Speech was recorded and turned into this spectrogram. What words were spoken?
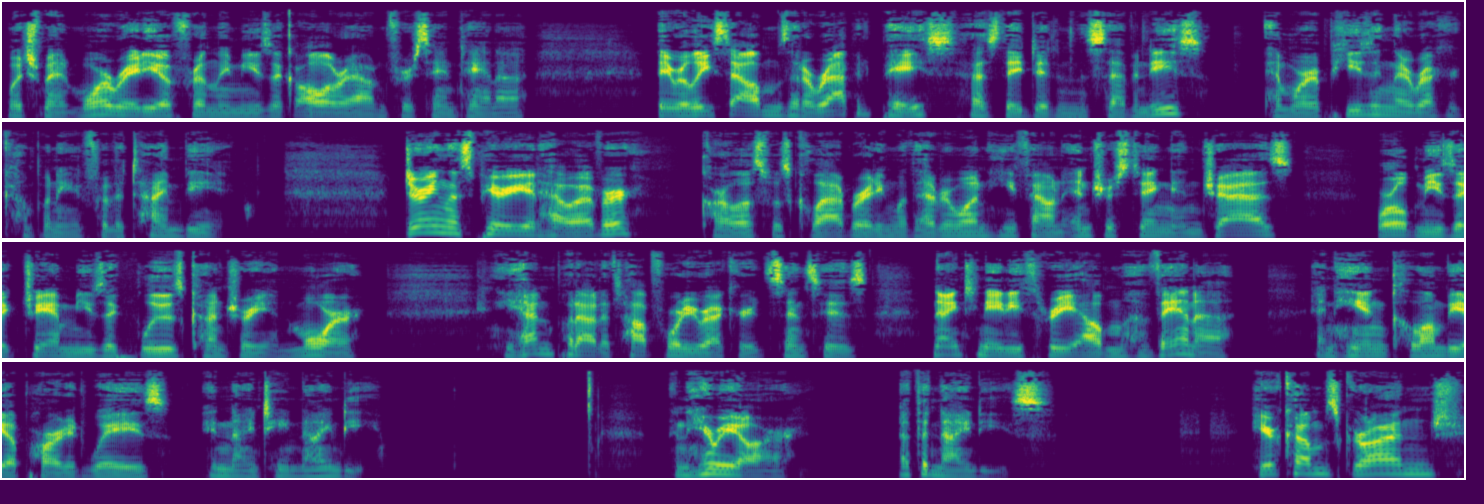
which meant more radio friendly music all around for Santana. They released albums at a rapid pace, as they did in the 70s, and were appeasing their record company for the time being. During this period, however, Carlos was collaborating with everyone he found interesting in jazz, world music, jam music, blues, country, and more. He hadn't put out a top 40 record since his 1983 album Havana, and he and Columbia parted ways in 1990. And here we are at the 90s. Here comes grunge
